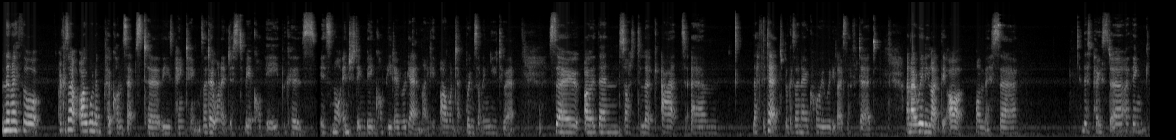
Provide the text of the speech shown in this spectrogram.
And then I thought because I, I want to put concepts to these paintings. I don't want it just to be a copy because it's not interesting being copied over again. Like I want to bring something new to it. So I then started to look at um, Left 4 Dead because I know Cory really likes Left 4 Dead, and I really like the art on this uh, this poster. I think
